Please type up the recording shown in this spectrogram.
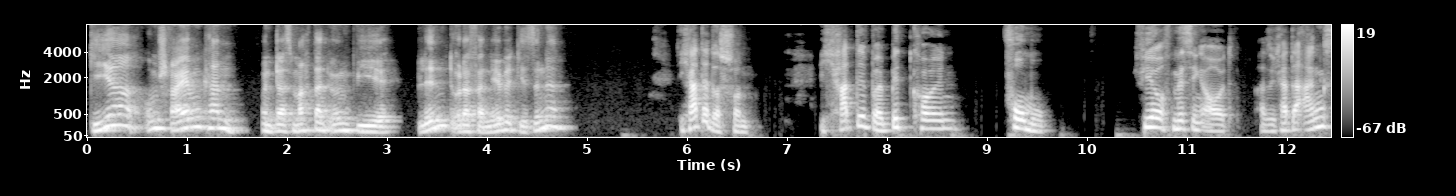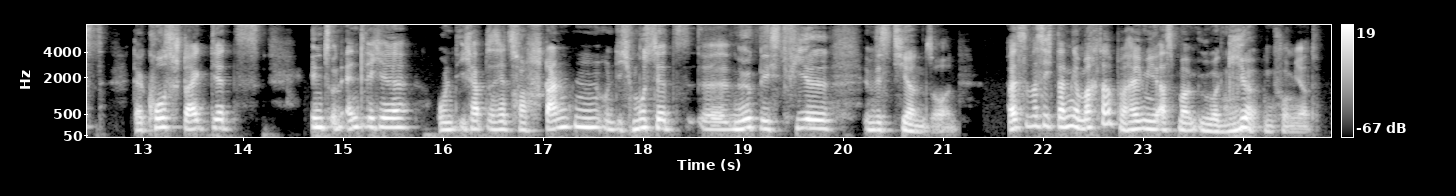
Gier umschreiben kann. Und das macht dann irgendwie blind oder vernebelt die Sinne. Ich hatte das schon. Ich hatte bei Bitcoin FOMO. Fear of Missing Out. Also ich hatte Angst, der Kurs steigt jetzt ins Unendliche und ich habe das jetzt verstanden und ich muss jetzt äh, möglichst viel investieren. So. Weißt du, was ich dann gemacht habe? Da habe ich mich erstmal über Gier informiert.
